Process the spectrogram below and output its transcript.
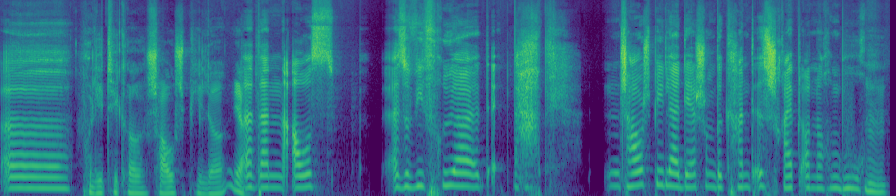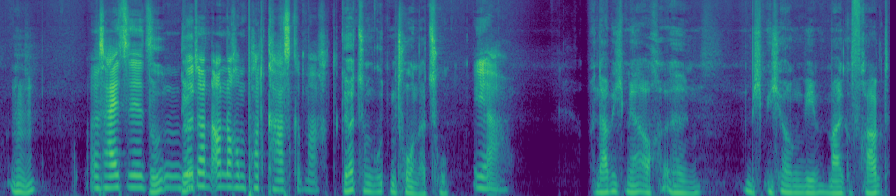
äh, Politiker, Schauspieler, ja. Dann aus, also wie früher, ach, ein Schauspieler, der schon bekannt ist, schreibt auch noch ein Buch. Mhm. mhm. Das heißt, jetzt so, wird dann auch noch ein Podcast gemacht. Gehört zum guten Ton dazu. Ja. Und da habe ich mir auch äh, mich, mich irgendwie mal gefragt,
